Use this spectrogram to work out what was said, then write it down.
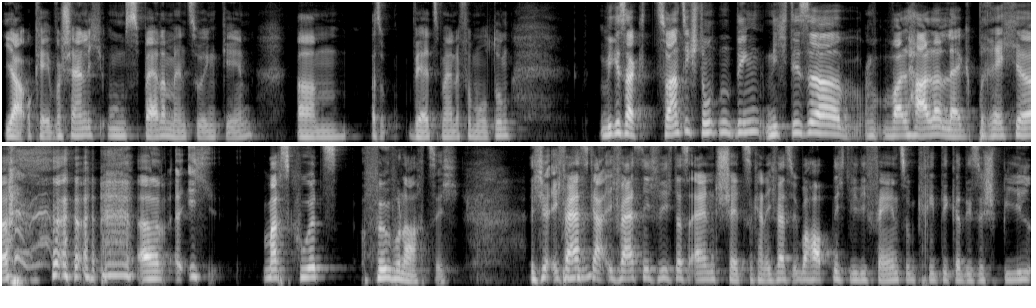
Ja, okay, wahrscheinlich um Spider-Man zu entgehen. Ähm, also wäre jetzt meine Vermutung. wie gesagt, 20 Stunden Ding, nicht dieser Valhalla-like-Brecher. äh, ich mach's kurz, 85. Ich, ich, weiß mhm. gar, ich weiß nicht, wie ich das einschätzen kann. Ich weiß überhaupt nicht, wie die Fans und Kritiker dieses Spiel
